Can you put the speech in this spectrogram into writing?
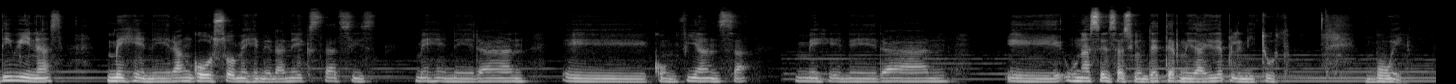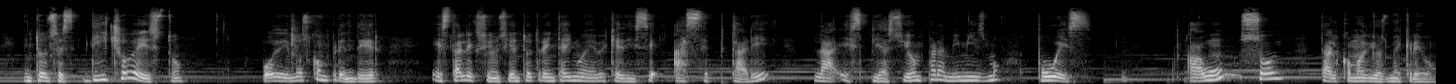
divinas me generan gozo, me generan éxtasis, me generan eh, confianza, me generan una sensación de eternidad y de plenitud. Bueno, entonces, dicho esto, podemos comprender esta lección 139 que dice, aceptaré la expiación para mí mismo, pues aún soy tal como Dios me creó.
